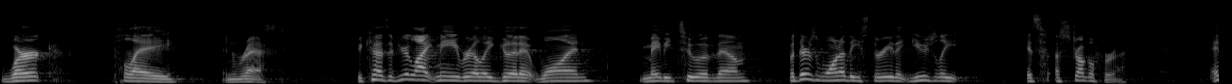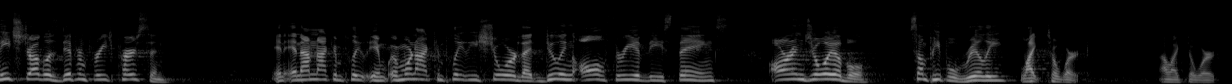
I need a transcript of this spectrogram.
work, play, and rest. Because if you're like me, really good at one, maybe two of them, but there's one of these three that usually is a struggle for us. And each struggle is different for each person. And, and I'm not completely, and we're not completely sure that doing all three of these things are enjoyable. Some people really like to work. I like to work.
